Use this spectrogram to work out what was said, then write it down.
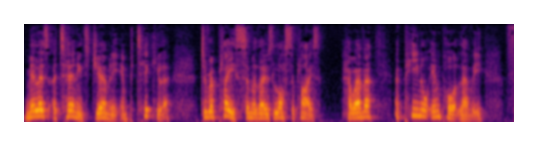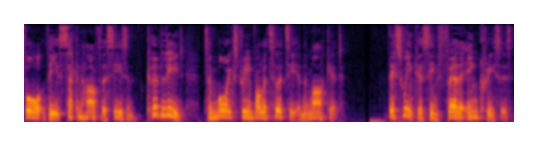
Millers are turning to Germany in particular to replace some of those lost supplies. However, a penal import levy for the second half of the season could lead to more extreme volatility in the market. This week has seen further increases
